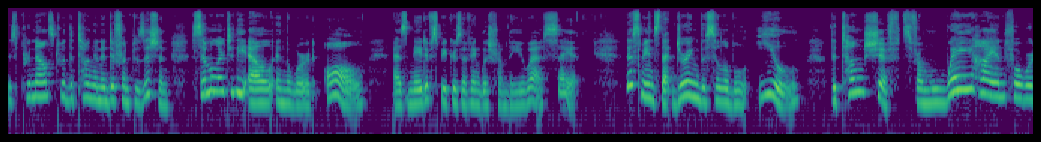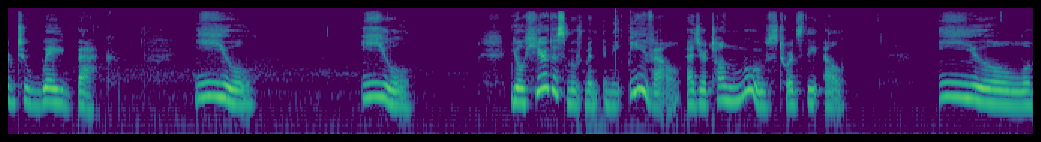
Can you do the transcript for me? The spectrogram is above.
is pronounced with the tongue in a different position, similar to the L in the word all, as native speakers of English from the US say it. This means that during the syllable il, the tongue shifts from way high and forward to way back. Il. Il. You'll hear this movement in the E vowel as your tongue moves towards the L. Il.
